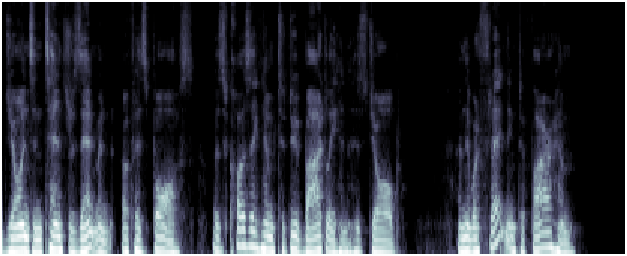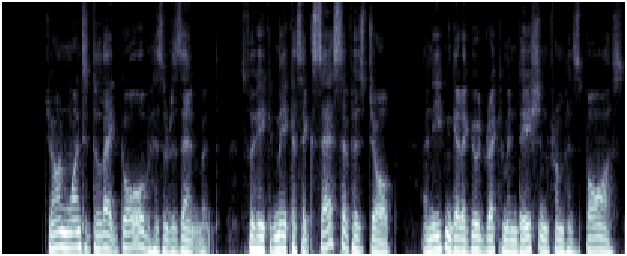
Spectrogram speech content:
John's intense resentment of his boss was causing him to do badly in his job and they were threatening to fire him. John wanted to let go of his resentment so he could make a success of his job and even get a good recommendation from his boss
